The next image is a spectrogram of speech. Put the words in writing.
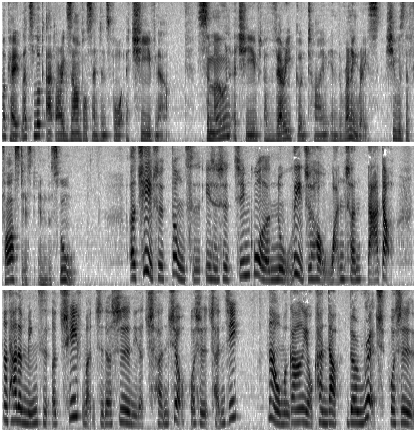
Okay, let's look at our example sentence for achieve now. Simone achieved a very good time in the running race. She was the fastest in the school. Achieve 是动词，意思是经过了努力之后完成、达到。那它的名词 achievement 指的是你的成就或是成绩。那我们刚刚有看到 the rich 或是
